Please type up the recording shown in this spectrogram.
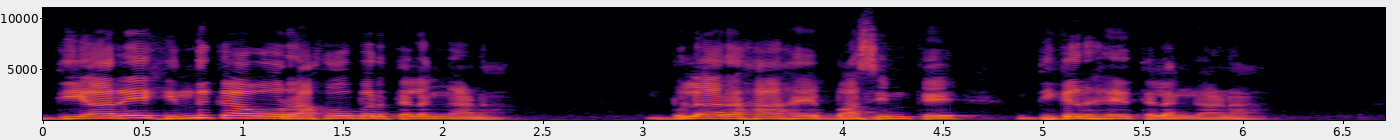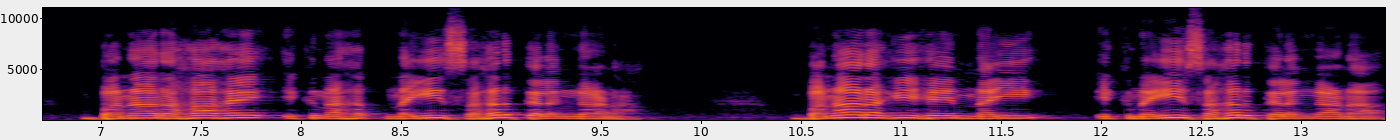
దియారే హిందుకా ఓ రహోబర్ తెలంగాణ. బులా రహా హై బాసింతే దిగర్ హై తెలంగాణ. బనా రహా హై ఇక్ నయీ సహర్ తెలంగాణ. బనా రహీ హై నయీ ఇక్ నయీ సహర్ తెలంగాణ.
